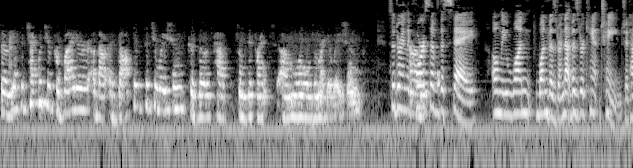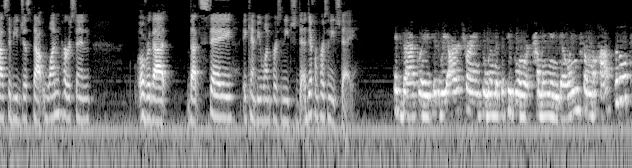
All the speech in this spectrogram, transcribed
So you have to check with your provider about adoptive situations because those have some different um, rules and regulations. So during the course um, of the stay, only one one visitor, and that visitor can't change. It has to be just that one person over that that stay. It can't be one person each day, a different person each day. Exactly, because we are trying to limit the people who are coming and going from the hospital.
